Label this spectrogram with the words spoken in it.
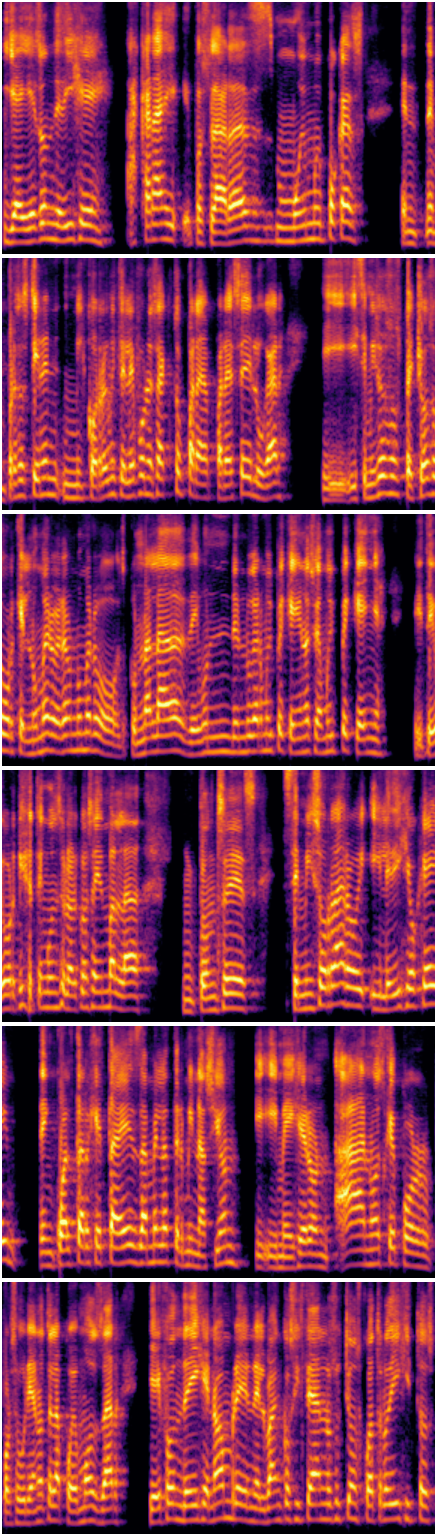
y ahí es donde dije, ah, caray, pues la verdad es muy, muy pocas empresas tienen mi correo, mi teléfono exacto para, para ese lugar. Y, se me hizo sospechoso porque el número era un número con una alada de un, de un, lugar muy pequeño, una ciudad muy pequeña. Y te digo porque yo tengo un celular con esa misma. Entonces se me hizo raro y, le dije, ok, ¿en cuál tarjeta es? Dame la terminación. Y, y, me dijeron, ah, no, es que por, por seguridad no te la podemos dar. Y ahí fue donde dije, no, hombre, en el banco sí te dan los últimos cuatro dígitos.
